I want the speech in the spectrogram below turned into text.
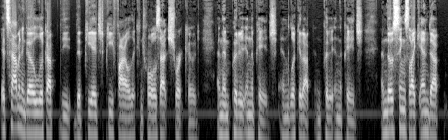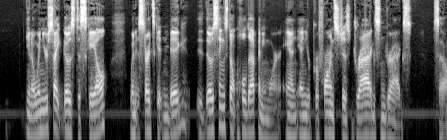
it's having to go look up the the PHP file that controls that shortcode, and then put it in the page, and look it up and put it in the page. And those things like end up, you know, when your site goes to scale, when it starts getting big, those things don't hold up anymore, and and your performance just drags and drags. So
